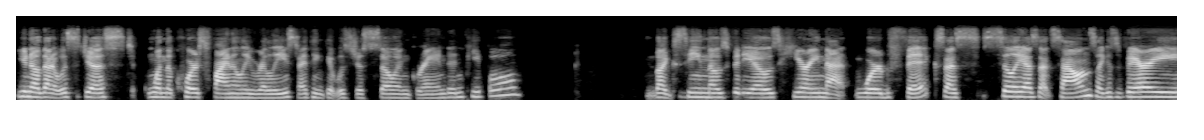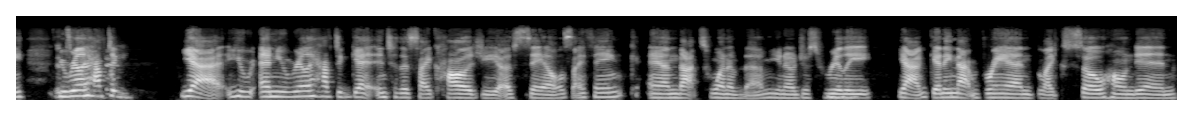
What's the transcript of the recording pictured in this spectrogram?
you know that it was just when the course finally released i think it was just so ingrained in people like seeing Mm-hmm. those videos hearing that word fix as silly as that sounds like it's very you really have to yeah you and you really have to get into the psychology of sales i think and that's one of them you know just Mhm. really yeah getting that brand like so honed in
